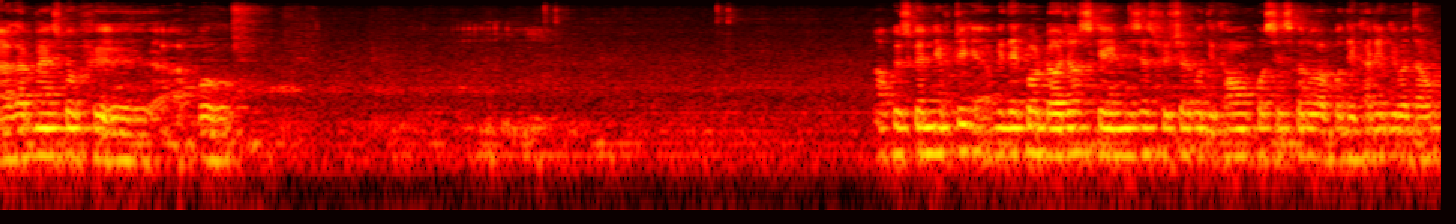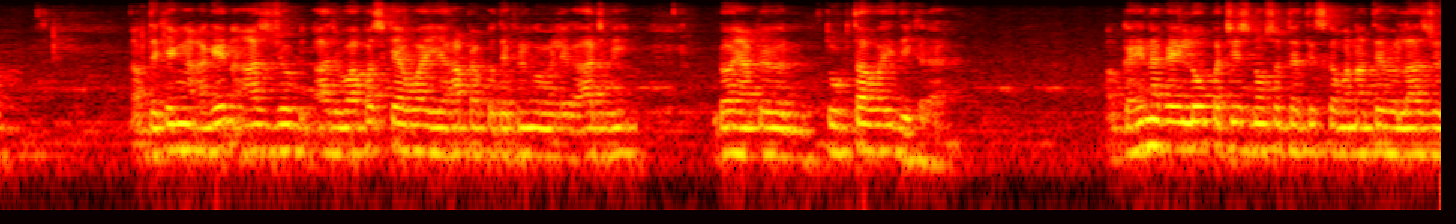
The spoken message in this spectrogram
अगर मैं इसको आपको आपको इसके निफ्टी अभी देखो डोजर्स के इंडिसेस फ्यूचर को दिखाऊँ, कोशिश करूँ आपको दिखाने की बताऊँ। आप देखेंगे अगेन, आज जो, आज वापस क्या हुआ है, यहाँ पे आपको देखने को मिलेगा, आज भी डो यहाँ पे टूटता हुआ ही दिख रहा है। और कहीं ना कहीं लो पच्चीस, नौ सौ तैंतीस का बनाते हुए लास्ट जो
